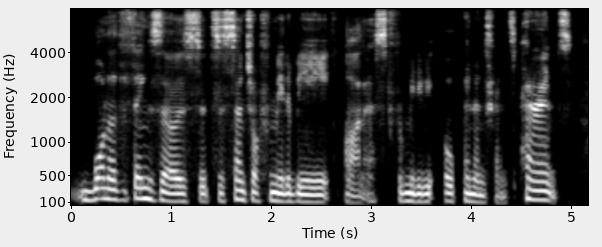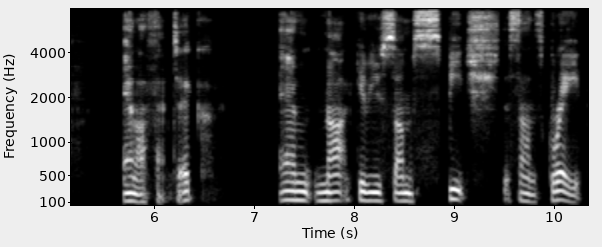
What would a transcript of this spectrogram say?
One of the things though is it's essential for me to be honest, for me to be open and transparent and authentic and not give you some speech that sounds great,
